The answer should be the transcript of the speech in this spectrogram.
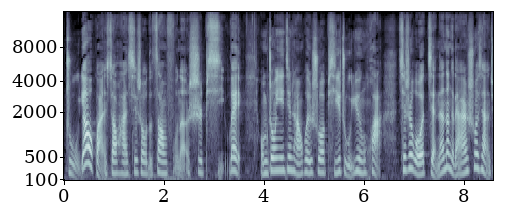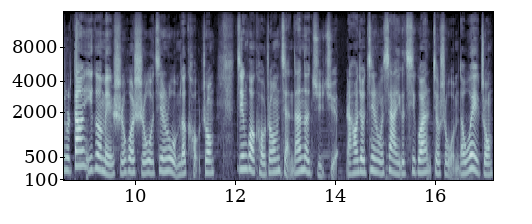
主要管消化吸收的脏腑呢是脾胃，我们中医经常会说脾主运化。其实我简单的给大家说一下，就是当一个美食或食物进入我们的口中，经过口中简单的咀嚼，然后就进入下一个器官，就是我们的胃中。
